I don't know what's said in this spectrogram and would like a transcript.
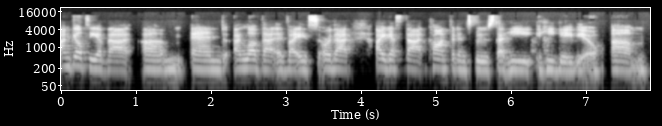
I'm guilty of that. Um, and I love that advice or that, I guess, that confidence boost that he, he gave you. Um,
